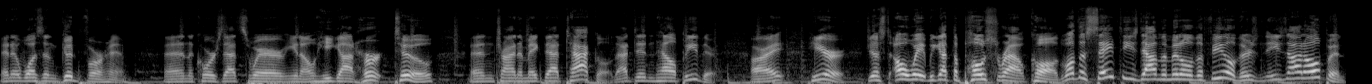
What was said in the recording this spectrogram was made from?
and it wasn't good for him. And of course, that's where you know he got hurt too, and trying to make that tackle that didn't help either. All right, here, just oh wait, we got the post route called. Well, the safety's down the middle of the field. There's he's not open.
